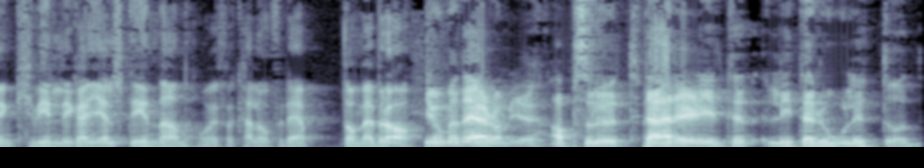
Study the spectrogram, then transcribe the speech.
den kvinnliga hjältinnan, om vi får kalla hon för det. De är bra. Jo men det är de ju, absolut. Där är det lite, lite roligt och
